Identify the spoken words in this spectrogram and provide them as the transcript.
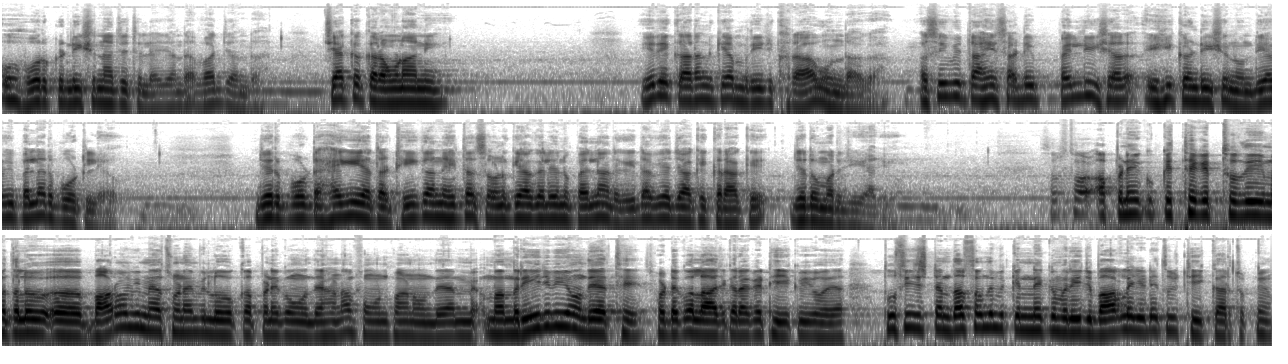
ਉਹ ਹੋਰ ਕੰਡੀਸ਼ਨਾਂ 'ਚ ਚਲੇ ਜਾਂਦਾ, ਵੱਧ ਜਾਂਦਾ। ਚੈੱਕ ਕਰਾਉਣਾ ਨਹੀਂ। ਇਹਦੇ ਕਾਰਨ ਕੀ ਮਰੀਜ਼ ਖਰਾਬ ਹੁੰਦਾਗਾ ਅਸੀਂ ਵੀ ਤਾਂ ਹੀ ਸਾਡੀ ਪਹਿਲੀ ਸ਼ਰ, ਇਹੀ ਕੰਡੀਸ਼ਨ ਹੁੰਦੀ ਆ ਵੀ ਪਹਿਲਾਂ ਰਿਪੋਰਟ ਲਿਓ ਜੇ ਰਿਪੋਰਟ ਹੈਗੀ ਆ ਤਾਂ ਠੀਕ ਆ ਨਹੀਂ ਤਾਂ ਸੁਣ ਕੇ ਅਗਲੇ ਨੂੰ ਪਹਿਲਾਂ ਤਾਂ ਕਹੀਦਾ ਵੀ ਆ ਜਾ ਕੇ ਕਰਾ ਕੇ ਜਦੋਂ ਮਰਜ਼ੀ ਆ ਜਾਓ ਸਰ ਆਪਣੇ ਕੋ ਕਿੱਥੇ ਕਿੱਥੋਂ ਦੀ ਮਤਲਬ ਬਾਹਰੋਂ ਵੀ ਮੈਂ ਸੁਣਿਆ ਵੀ ਲੋਕ ਆਪਣੇ ਕੋਲ ਆਉਂਦੇ ਹਨਾ ਫੋਨ ਫਾਨ ਆਉਂਦੇ ਆ ਮਰੀਜ਼ ਵੀ ਆਉਂਦੇ ਆ ਇੱਥੇ ਤੁਹਾਡੇ ਕੋਲ ਇਲਾਜ ਕਰਾ ਕੇ ਠੀਕ ਵੀ ਹੋਇਆ। ਤੁਸੀਂ ਇਸ ਟਾਈਮ ਦੱਸ ਸਕਦੇ ਵੀ ਕਿੰਨੇ ਕੁ ਮਰੀਜ਼ ਬਾਹਰਲੇ ਜਿਹੜੇ ਤੁਸੀਂ ਠੀਕ ਕਰ ਚੁੱਕੇ ਹੋ?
